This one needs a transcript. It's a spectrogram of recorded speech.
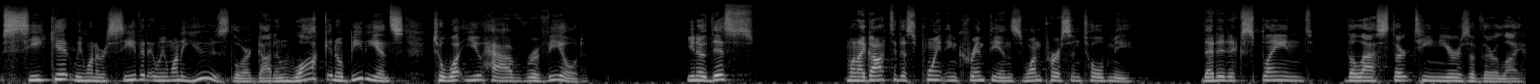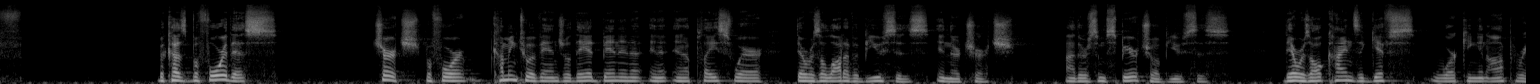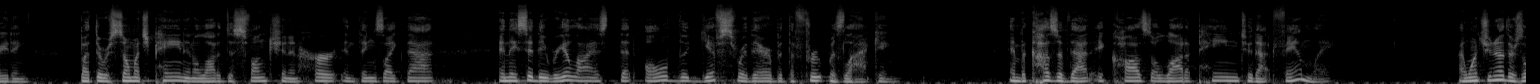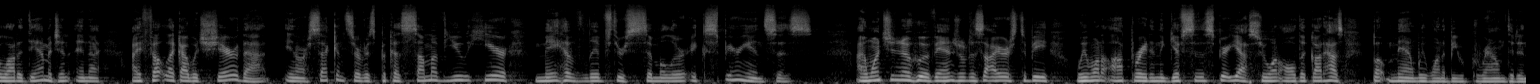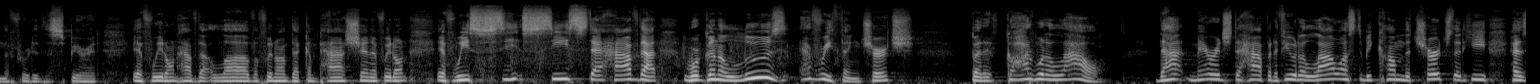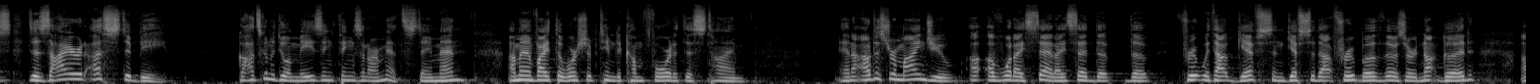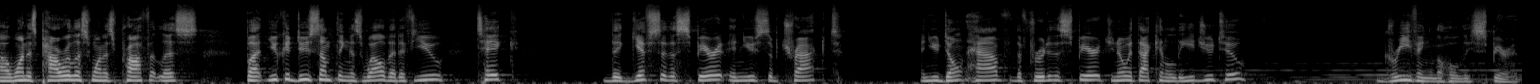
seek it, we want to receive it, and we want to use, Lord God, and walk in obedience to what you have revealed. You know, this, when I got to this point in Corinthians, one person told me that it explained the last 13 years of their life. Because before this, church, before coming to Evangel, they had been in a, in a, in a place where there was a lot of abuses in their church. Uh, there were some spiritual abuses. There was all kinds of gifts working and operating, but there was so much pain and a lot of dysfunction and hurt and things like that. And they said they realized that all the gifts were there, but the fruit was lacking. And because of that, it caused a lot of pain to that family. I want you to know there's a lot of damage. And, and I, I felt like I would share that in our second service because some of you here may have lived through similar experiences. I want you to know who Evangel desires to be. We want to operate in the gifts of the Spirit. Yes, we want all that God has, but man, we want to be grounded in the fruit of the Spirit. If we don't have that love, if we don't have that compassion, if we don't, if we cease to have that, we're going to lose everything, church. But if God would allow, that marriage to happen, if He would allow us to become the church that He has desired us to be, God's going to do amazing things in our midst. Amen. I'm going to invite the worship team to come forward at this time. And I'll just remind you of what I said. I said the, the fruit without gifts and gifts without fruit, both of those are not good. Uh, one is powerless, one is profitless. But you could do something as well that if you take the gifts of the Spirit and you subtract and you don't have the fruit of the Spirit, you know what that can lead you to? Grieving the Holy Spirit.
